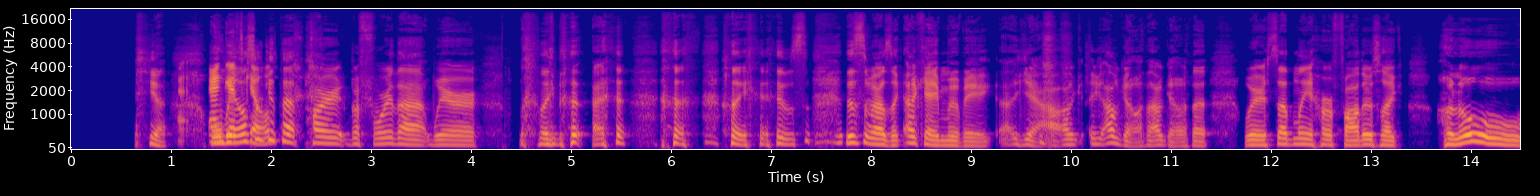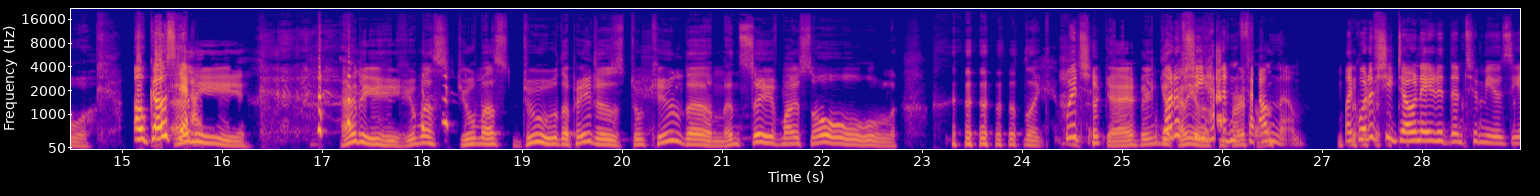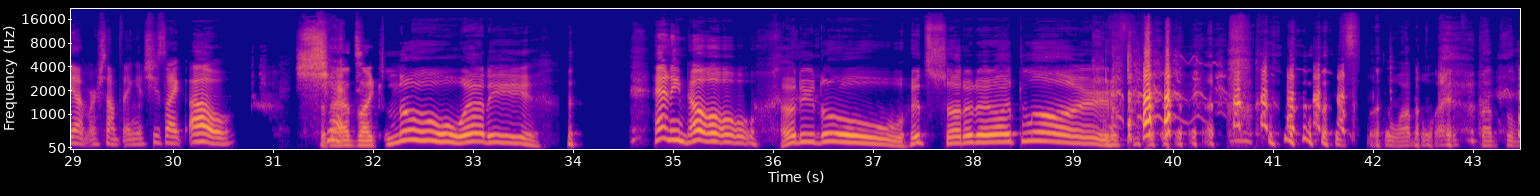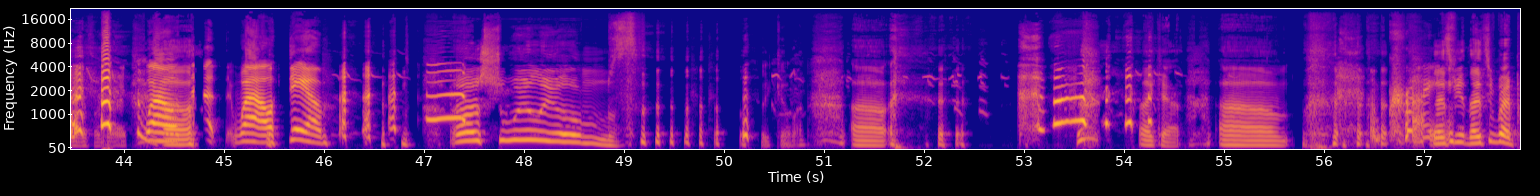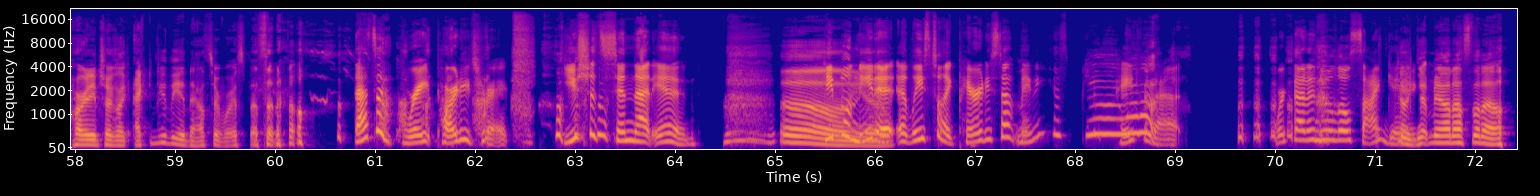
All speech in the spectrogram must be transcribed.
Yeah. Well, and we gets also killed. get that part before that where like the, I, like it was, this is where I was like, okay, movie, uh, yeah, I'll I'll go with it, I'll go with it. Where suddenly her father's like, "Hello, oh, Ghost Dad. Annie, Annie, you must you must do the pages to kill them and save my soul." like, Which, okay, we can get what if she hadn't found them? Like, what if she donated them to museum or something? And she's like, oh, So shit. dad's like, "No, Annie." Annie, no. How do you know? It's Saturday Night Live. that's the one way. That's the voice Wow. Uh, that- wow. Damn. Ash Williams. Come on. Uh, I can't. Um, I'm crying. that's me. That's. My party trick. Like I can do the announcer voice for SNL. That's a great party trick. You should send that in. oh, People need yeah. it, at least to like parody stuff. Maybe just Yeah, pay for that. Work that into a little side gig. Get me on SNL.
